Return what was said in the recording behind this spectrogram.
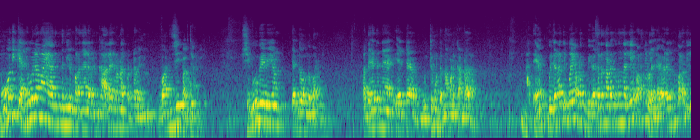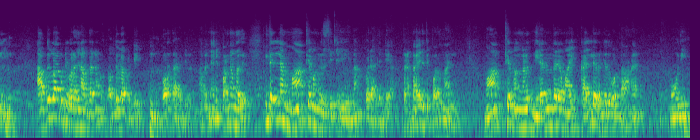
മോദിക്ക് അനുകൂലമായ ആരെന്തെങ്കിലും പറഞ്ഞാൽ അവൻ കാലഹരണപ്പെട്ടവൻ വർജി. ഷിബു ബേബിയും എന്തോ ഒന്ന് പറഞ്ഞു. അദ്ദേഹത്തിന് ഏറ്റ ബുദ്ധിമുട്ട് നമ്മൾ കണ്ടതാണ്. അദ്ദേഹം ഗുജറാത്തിൽ പോയി അവിടെ വികസനം നടക്കുന്നല്ലേ പറഞ്ഞുള്ളൂ. വേറെ ഒന്നും പറഞ്ഞില്ലല്ലോ. അബ്ദുള്ള കുട്ടി പറഞ്ഞാൽ തന്നെ അബ്ദുള്ള കുട്ടി. പുറത്താകേണ്ടി വന്നു. അപ്പം ഞാൻ പറഞ്ഞു വന്നത് ഇതെല്ലാം മാധ്യമങ്ങൾ സെറ്റ് ചെയ്യുന്ന ഒരു അജണ്ടയാണ് ഇപ്പം രണ്ടായിരത്തി പതിനാലിൽ മാധ്യമങ്ങൾ നിരന്തരമായി കല്ലെറിഞ്ഞത് കൊണ്ടാണ് മോദി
